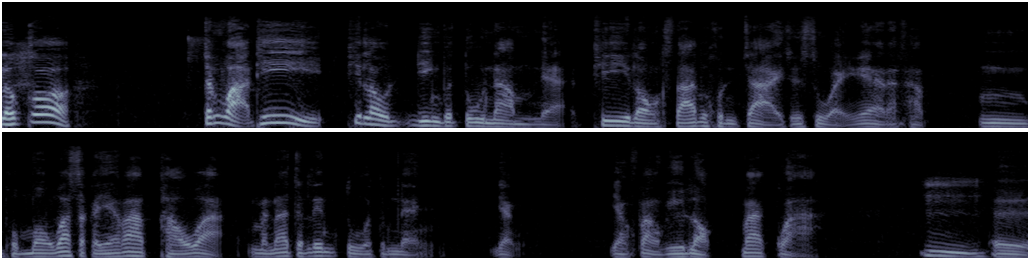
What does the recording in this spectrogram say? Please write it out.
แล้วก็จังหวะที่ที่เรายิงประตูนำเนี่ย ที่ลองสตาร์เป็นคนจ่ายสวยๆเนี่ยนะครับ อืม ผมมองว่าศักยภาพเขาอะ มันน่าจะเล่นตัวตำแหน่งอย่างอย่างฝั่งวิลล็อกมากกว่า อืม เออ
